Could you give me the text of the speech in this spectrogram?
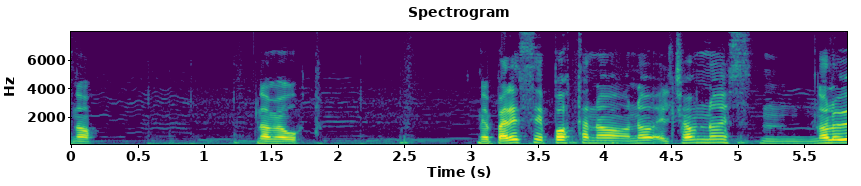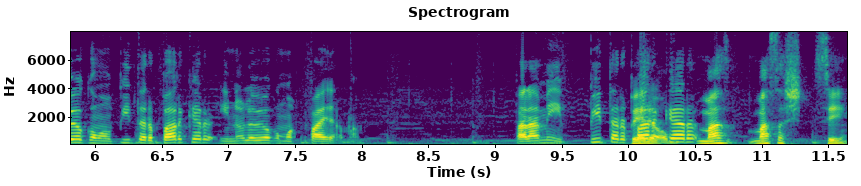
no, no me gusta. Me parece posta no, no, el chabón no es, no lo veo como Peter Parker y no lo veo como Spider-Man. Para mí, Peter Parker. Más, más allá, sí.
